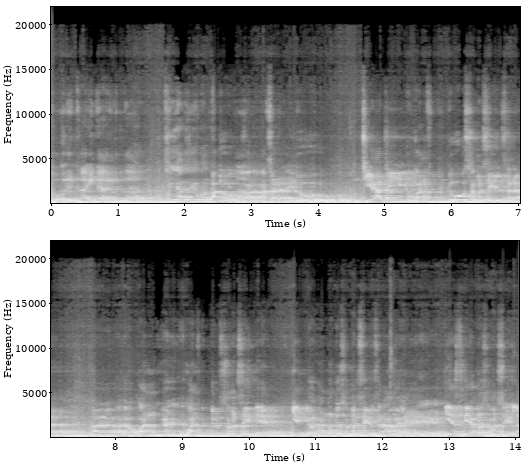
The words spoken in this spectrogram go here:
ತೊಗರಿ ಕಾಯಿಲೆ ಆಗಿಲ್ಲ ಅದು ಆ, ಸರ್ ಇದು G R G one fifty two ಸಮಸ್ಯೆ ಇಲ್ಲ sir one one fifty two ಸಮಸ್ಯೆ ಇದೆ ಎಂಟುನೂರ ಹನ್ನೊಂದು ಸಮಸ್ಯೆ ಇಲ್ಲ ಸರ್ ಆಮೇಲೆ ಟಿ ಎಸ್ ಡಿ ಅನ್ನೋ ಸಮಸ್ಯೆ ಇಲ್ಲ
